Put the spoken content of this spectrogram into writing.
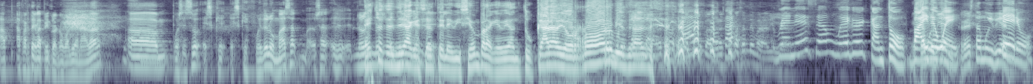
aparte que la película no valía nada, pues eso es que, es que fue de lo más... Eh, Esto tendría que ser televisión para que vean tu cara de horror mientras... René Zellweger cantó, by the way. René está muy bien. Pero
